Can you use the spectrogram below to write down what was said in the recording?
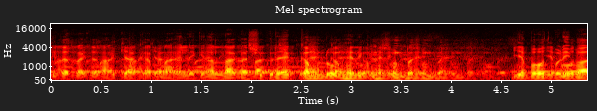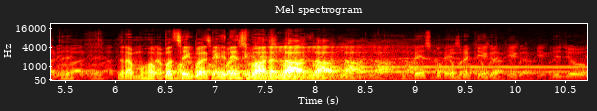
کدھر رکھنا ہے، کیا کرنا ہے، لیکن اللہ کا شکر ہے، کم لوگ ہیں، لیکن سن رہے ہیں۔ یہ بہت بڑی بات ہے۔ ذرا محبت سے ایک بار کہہ دیں، سبحان اللہ۔ بیس کو کم رکھیے گا۔ یہ جو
